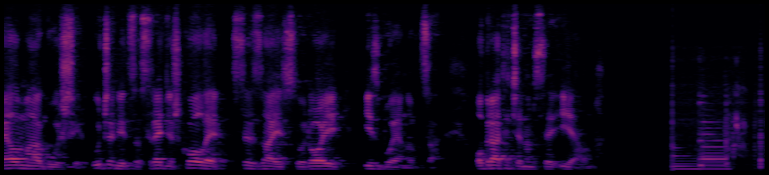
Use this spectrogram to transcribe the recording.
Elma Aguši, učenica srednje škole Sezaj Suroji iz Bujanovca. Obratit će nam se i Elma. Dobro, ovde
